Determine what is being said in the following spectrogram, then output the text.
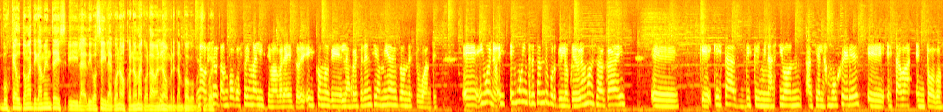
busqué automáticamente y, la, digo, sí, la conozco, no me acordaba el nombre tampoco. no, yo tampoco, soy malísima para eso. Es como que las referencias mías es donde estuvo antes. Eh, y bueno, es, muy interesante porque lo que vemos acá es eh, que, esta discriminación hacia las mujeres eh, estaba en todos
